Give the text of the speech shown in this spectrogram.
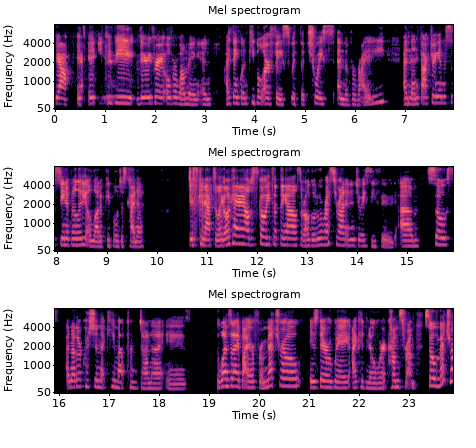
Yeah, it, it can be very, very overwhelming. And I think when people are faced with the choice and the variety, and then factoring in the sustainability, a lot of people just kind of disconnect like, okay, I'll just go eat something else, or I'll go to a restaurant and enjoy seafood. Um, so another question that came up from Donna is, the ones that I buy are from Metro. Is there a way I could know where it comes from? So Metro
